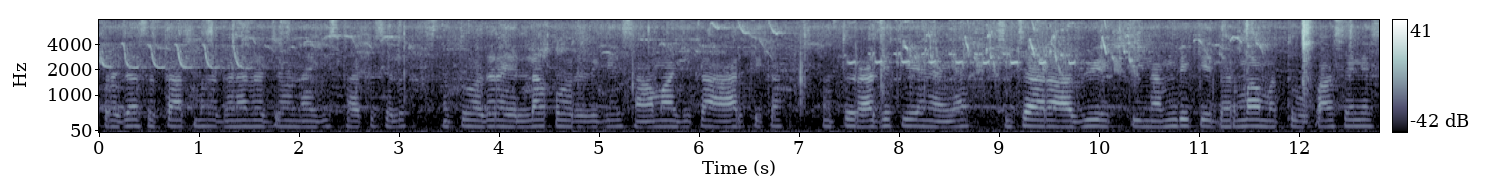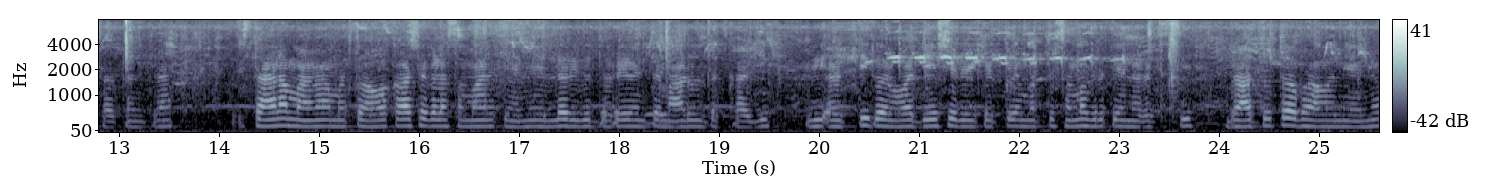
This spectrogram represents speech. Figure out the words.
ಪ್ರಜಾಸತ್ತಾತ್ಮಕ ಗಣರಾಜ್ಯವನ್ನಾಗಿ ಸ್ಥಾಪಿಸಲು ಮತ್ತು ಅದರ ಎಲ್ಲ ಪೌರರಿಗೆ ಸಾಮಾಜಿಕ, ಆರ್ಥಿಕ ಮತ್ತು ರಾಜಕೀಯ ನ್ಯಾಯ, ವಿಚಾರ, ಅಭಿವ್ಯಕ್ತಿ, ನಂಬಿಕೆ, ಧರ್ಮ ಮತ್ತು ಉಪಾಸನೆ, ಸ್ವಾತಂತ್ರ್ಯ, ಸ್ಥಾನಮಾನ ಮತ್ತು ಅವಕಾಶಗಳ ಸಮಾನತೆಯನ್ನು ಎಲ್ಲರಿಗೂ ದೊರೆಯುವಂತೆ ಮಾಡುವುದಕ್ಕಾಗಿ ವಿ- ಗೌರವ ದೇಶದ ಏಕತೆ ಮತ್ತು ಸಮಗ್ರತೆಯನ್ನು ರಕ್ಷಿಸಿ ಭ್ರಾತೃತ್ವ ಭಾವನೆಯನ್ನು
